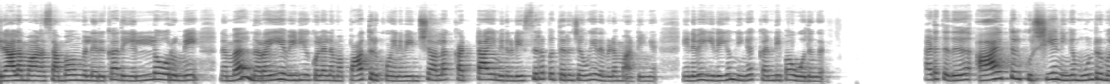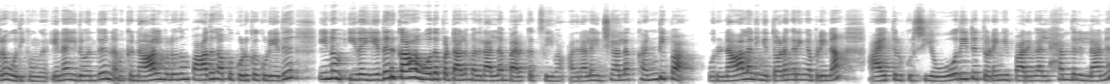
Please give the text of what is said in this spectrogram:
ஏராளமான சம்பவங்கள் இருக்குது அதை எல்லோருமே நம்ம நிறைய வீடியோக்களை நம்ம பார்த்துருக்கோம். எனவே இன்ஷா அல்லாஹ் கட்டாயம் இதனுடைய சிறப்பு தெரிஞ்சவங்க இதை விட மாட்டீங்க. எனவே இதையும் நீங்கள் கண்டிப்பாக ஓதுங்க அடுத்தது ஆயத்தல் குர்ஷியை நீங்கள் மூன்று முறை ஒதிக்குங்க ஏன்னா இது வந்து நமக்கு நாள் முழுவதும் பாதுகாப்பு கொடுக்கக்கூடியது. இன்னும் இதை எதற்காக ஓதப்பட்டாலும் அதில் அல்ல பறக்கத் செய்வான். அதனால் இன்ஷால்ல கண்டிப்பாக ஒரு நாளை நீங்கள் தொடங்குறீங்க அப்படின்னா ஆயத்துல் குர்ஷியை ஓதிட்டு தொடங்கி பாருங்கள் அலமதுல்லான்னு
